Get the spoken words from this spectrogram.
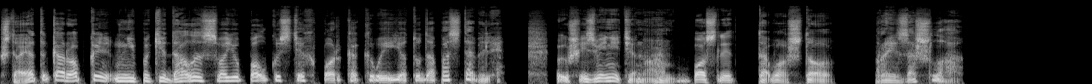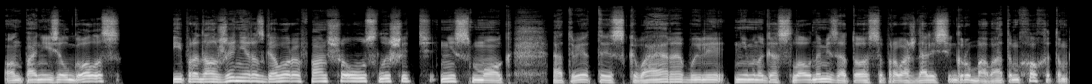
что эта коробка не покидала свою полку с тех пор, как вы ее туда поставили. Вы уж извините, но после того, что произошло...» Он понизил голос, и продолжение разговора Фаншоу услышать не смог. Ответы Сквайра были немногословными, зато сопровождались грубоватым хохотом.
